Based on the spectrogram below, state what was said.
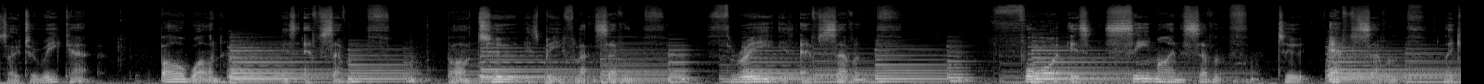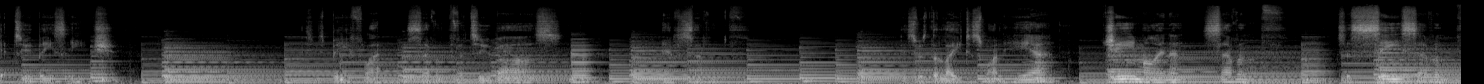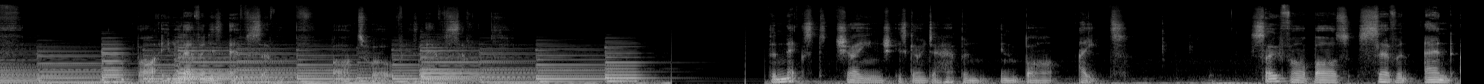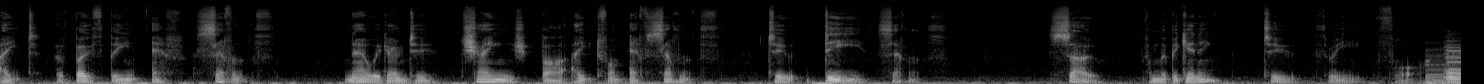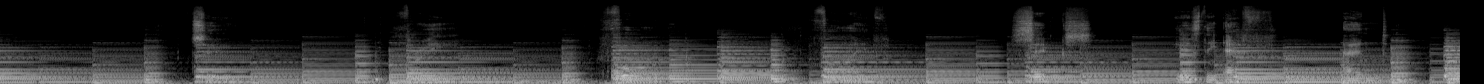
To recap, bar 1 is F 7th, bar 2 is B flat 7th, 3 is F 7th, 4 is C minor 7th to F 7th. They get two beats each. This is B flat 7th for two bars, F 7th. This was the latest one here. G minor 7th to C 7th bar 11 is F7th, bar 12 is F7th. The next change is going to happen in bar 8. So far, bars 7 and 8 have both been F7th. Now we're going to change bar 8 from F7th to D7th. So, from the beginning, 2, 3, 4. The F and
